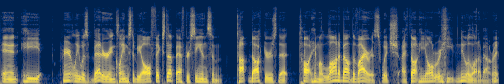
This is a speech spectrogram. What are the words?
And he apparently was better and claims to be all fixed up after seeing some top doctors that taught him a lot about the virus, which I thought he already knew a lot about, right?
